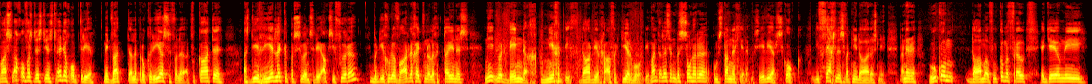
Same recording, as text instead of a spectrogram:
waar slagoffers dus teenstrydig optree met wat hulle prokureurs of hulle advokate as die redelike persoon se reaksie voorhou, moet die geloofwaardigheid van hulle getuienis nie noodwendig negatief daardeur geaffekteer word nie, want hulle is in besondere omstandighede. Ek sê weer, skok. Die veglus wat nie daar is nie. Dan hoekom dame of hoekom 'n vrou het jy hom nie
